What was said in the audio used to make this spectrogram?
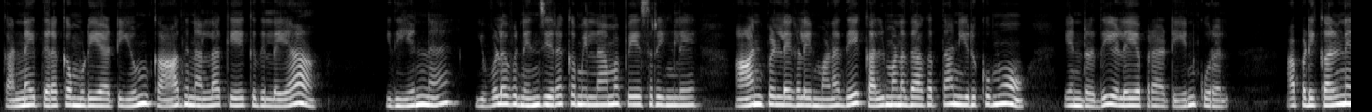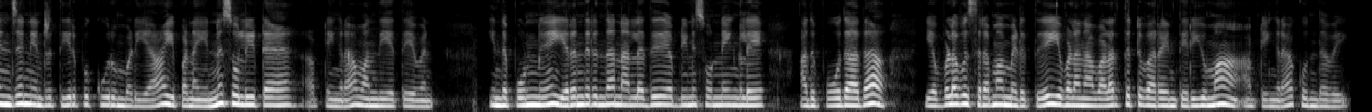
கண்ணை திறக்க முடியாட்டியும் காது நல்லா கேட்குது இல்லையா இது என்ன? இவ்வளவு நெஞ்சு இரக்கம் இல்லாமல் பேசுகிறீங்களே ஆண் பிள்ளைகளின் மனதே கல்மனதாகத்தான் இருக்குமோ? என்றது இளைய பிராட்டியின் குரல். அப்படி கல் நெஞ்சன் என்று தீர்ப்பு கூறும்படியா இப்போ நான் என்ன சொல்லிட்டேன்? அப்படிங்கிறான் வந்தியத்தேவன். இந்த பொண்ணு இறந்திருந்தா நல்லது அப்படின்னு சொன்னீங்களே. அது போதாதா? எவ்வளவு சிரமம் எடுத்து இவளை நான் வளர்த்துட்டு வரேன் தெரியுமா? அப்படிங்கிறா குந்தவை.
